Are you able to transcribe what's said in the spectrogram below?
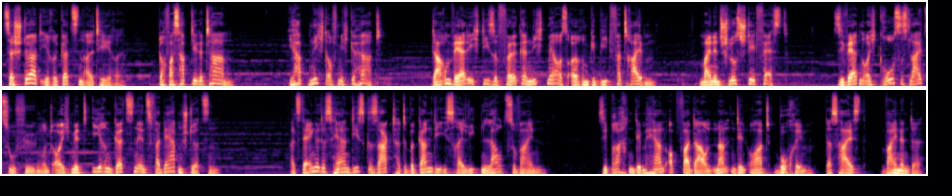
zerstört ihre Götzenaltäre. Doch was habt ihr getan? Ihr habt nicht auf mich gehört. Darum werde ich diese Völker nicht mehr aus eurem Gebiet vertreiben. Mein Entschluss steht fest. Sie werden euch großes Leid zufügen und euch mit ihren Götzen ins Verderben stürzen. Als der Engel des Herrn dies gesagt hatte, begannen die Israeliten laut zu weinen. Sie brachten dem Herrn Opfer dar und nannten den Ort Buchim, das heißt Weinende.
